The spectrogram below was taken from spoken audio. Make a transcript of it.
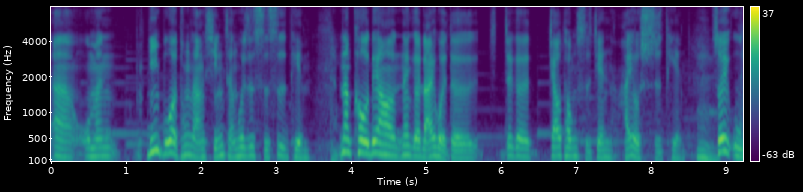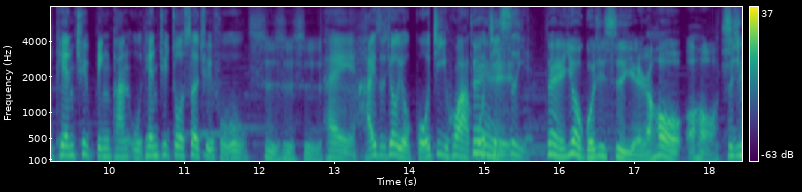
呃，我们。尼泊尔通常行程会是十四天，那扣掉那个来回的这个交通时间，还有十天，嗯，所以五天去冰攀，五天去做社区服务，是是是，嘿，孩子就有国际化、国际视野，对，又有国际视野，然后哦，这些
